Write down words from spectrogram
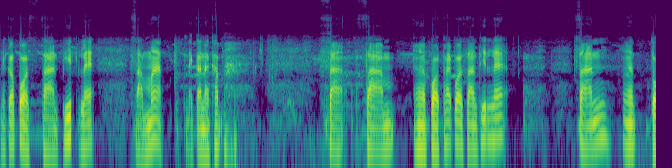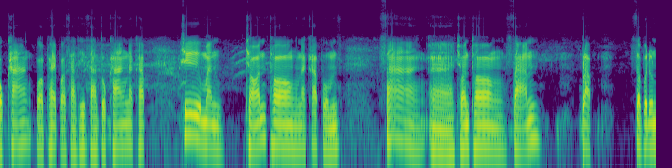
แล้วก็ปลอดสารพิษและสามารถในกันนะครับสาสามปลอดภัยปลอดสารพิษและสารตกค้าง ปลอดภัยปลอดสารพิษสารตกค้างนะครับ ชื่อมันช้อนทองนะครับ ผมสร้างอ่าช้อนทองสารปรับ สรรพดุล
